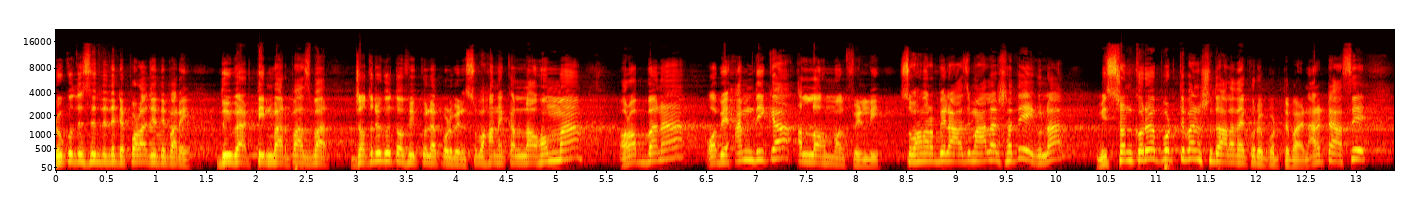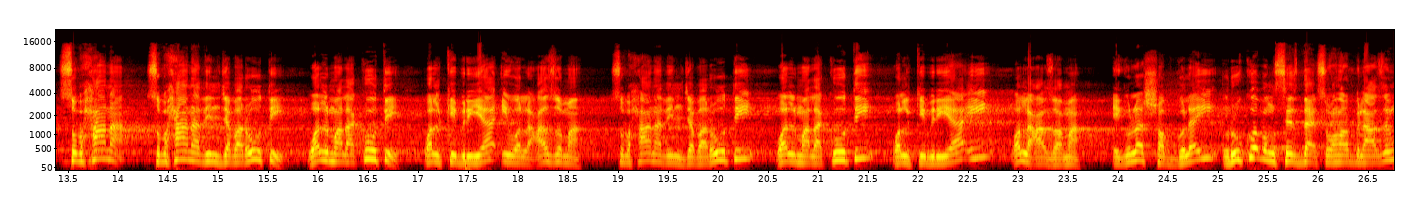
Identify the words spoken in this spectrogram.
রুকুতে সিদ্দাত পড়া যেতে পারে দুইবার, তিনবার, পাঁচবার, যতটুকু তৌফিকুল্লাহ পড়বেন। সুবাহানাক আল্লাহুম্মা রব্বানা ওবে হামদিকা আল্লাহ ফিরলি সোহান রব্বিল আজম আল্লাহর সাথে এগুলা মিশ্রণ করেও পড়তে পারেন, শুধু আলাদা করে পড়তে পারেন। আরেকটা আছে, সুবহানা সুবহানা দিল জাবারুতি ওয়াল মালাকুতি ওয়াল কিবরিয়া ই ওয়াল আজমা সুবহানা দিল জাবারুতি ওয়াল মালাকুতি ওয়াল কিবরিয়া ই ওয়াল আজমা এগুলো সবগুলাই রুকু এবং সেজদায় সোহান রব্বিল আজম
